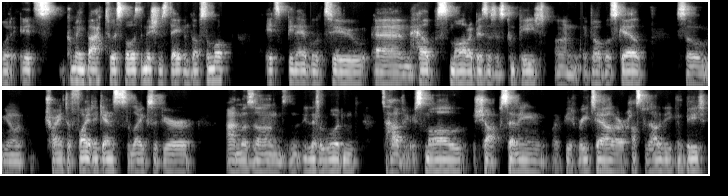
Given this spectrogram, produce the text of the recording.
but it's coming back to I suppose the mission statement of SumUp. It's been able to um, help smaller businesses compete on a global scale. So, you know, trying to fight against the likes of your Amazon, Littlewood, and to have your small shop selling, be it retail or hospitality, compete.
